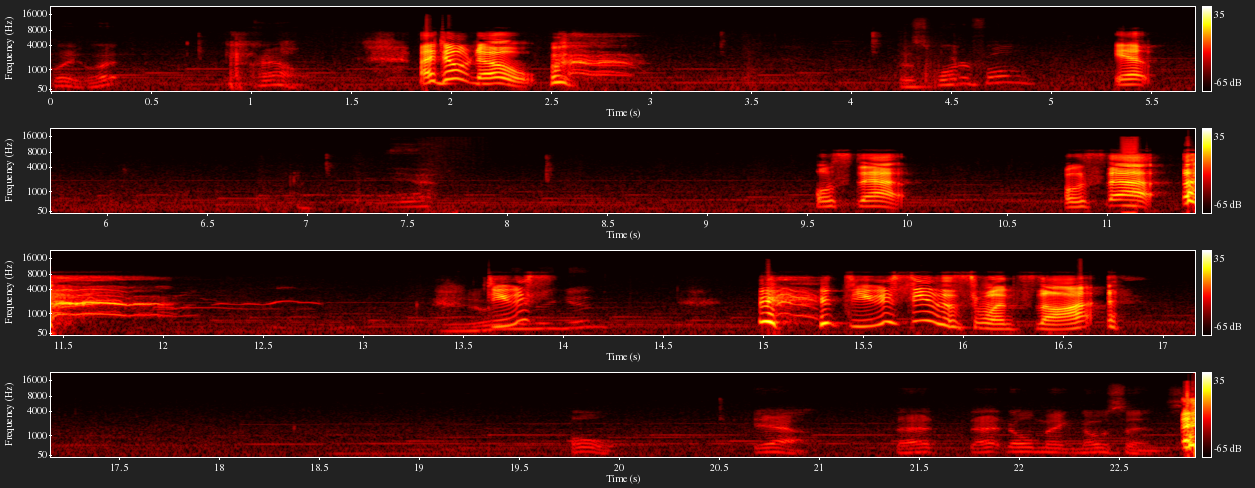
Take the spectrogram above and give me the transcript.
Wait, what? How? I don't know. This waterfall? yep. Oh snap. Oh snap. You Do you doing s- it again? Do you see this one's not? Oh, yeah. That that don't make no sense.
